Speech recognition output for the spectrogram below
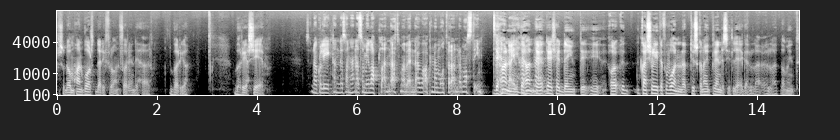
så de hann bort därifrån förrän det här började, började ske. Så något liknande sådana som i Lappland, att man vänder vapnen mot varandra, måste inte det hända? Inte, det, han, det, det skedde inte. I, och, kanske lite förvånande att tyskarna inte brände sitt läger eller, eller att de inte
